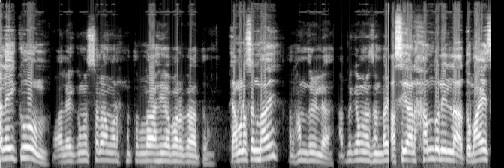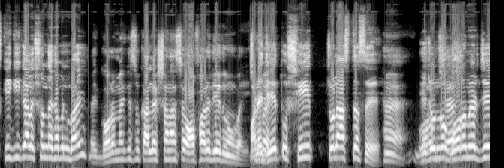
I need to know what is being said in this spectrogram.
আলাইকুম। ওয়ালাইকুম আসসালাম রহমতুল্লাহ বারকাত কেমন আছেন ভাই? আলহামদুলিল্লাহ। আপনি কেমন আছেন ভাই? আছি আলহামদুলিল্লাহ। তো ভাই কি কি কালেকশন দেখাবেন ভাই? ভাই গরমের কিছু কালেকশন আছে অফারে দিয়ে দেবো ভাই। মানে যেহেতু শীত চলে আসতেছে হ্যাঁ এই জন্য গরমের যে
